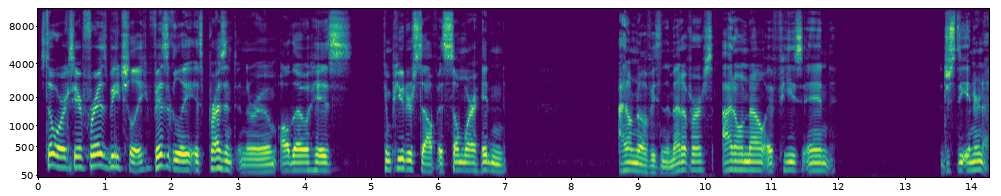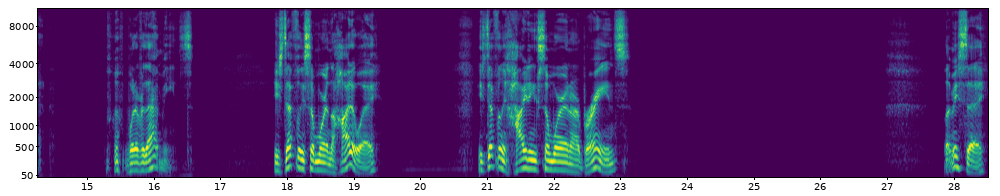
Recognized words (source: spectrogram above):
Still works here. Frizz Beachley physically is present in the room, although his computer self is somewhere hidden. I don't know if he's in the metaverse. I don't know if he's in just the internet. Whatever that means. He's definitely somewhere in the hideaway. He's definitely hiding somewhere in our brains. Let me say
